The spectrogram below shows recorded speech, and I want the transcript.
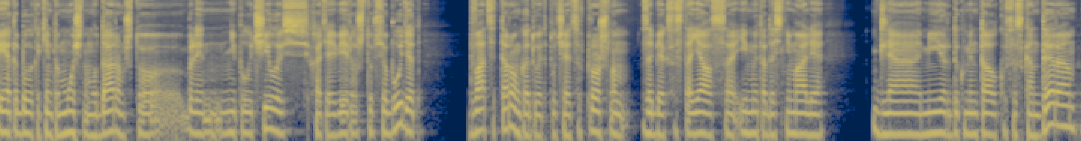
И это было каким-то мощным ударом, что, блин, не получилось, хотя я верил, что все будет. В 22 году, это получается в прошлом, забег состоялся, и мы тогда снимали для МИР документалку со Скандером,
